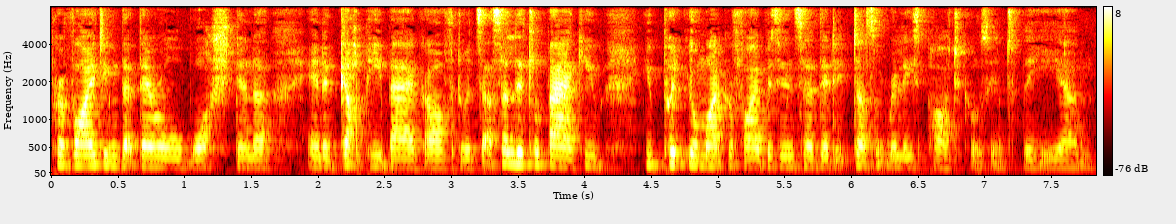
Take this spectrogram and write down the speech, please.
providing that they're all washed in a in a guppy bag afterwards. That's a little bag you you put your microfibers in so that it doesn't release particles into the um,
